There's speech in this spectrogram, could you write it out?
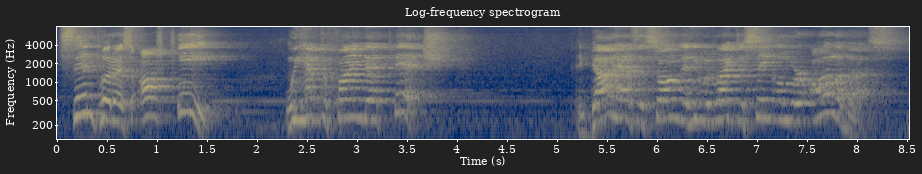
Sin put us off key. We have to find that pitch. And God has a song that He would like to sing over all of us.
